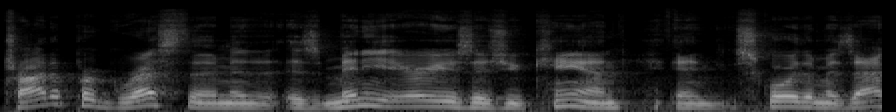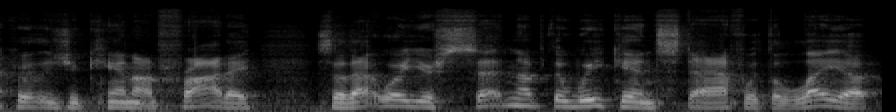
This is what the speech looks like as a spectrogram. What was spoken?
try to progress them in as many areas as you can and score them as accurately as you can on Friday. So that way you're setting up the weekend staff with the layup.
